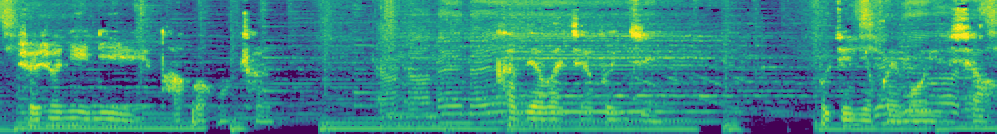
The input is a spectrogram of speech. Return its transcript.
寻寻觅觅，踏破红尘，看遍万千风景，不经意回眸一笑。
